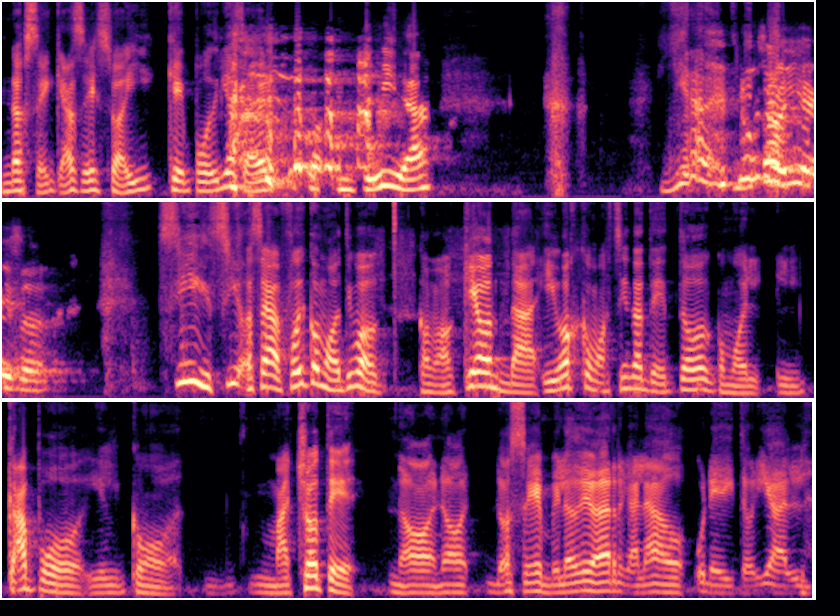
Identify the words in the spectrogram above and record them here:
no sé, ¿qué hace eso ahí? Que podrías haber hecho en tu vida. Y era... No sabía eso. Sí, sí, o sea, fue como tipo, como, ¿qué onda? Y vos como haciéndote todo como el, capo y el como machote. No, no, no sé, me lo debe haber regalado un editorial.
